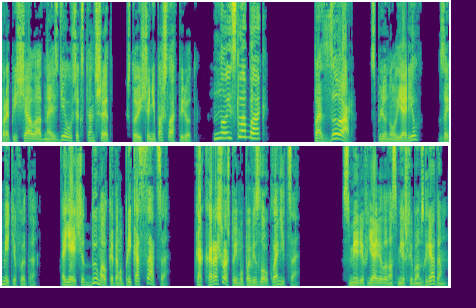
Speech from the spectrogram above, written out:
пропищала одна из девушек Стэншет, что еще не пошла вперед. «Ну и слабак!» «Позор!» — сплюнул Ярил, заметив это. «А я еще думал к этому прикасаться! Как хорошо, что ему повезло уклониться!» Смерив Ярила насмешливым взглядом,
